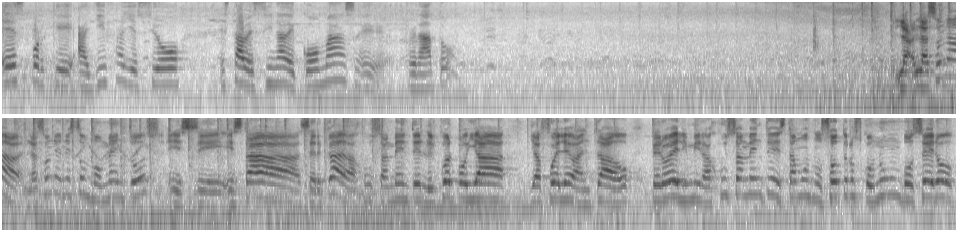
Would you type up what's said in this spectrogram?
es porque allí falleció esta vecina de Comas, eh, Renato. La, zona, la zona en estos momentos este, está cercada justamente, el cuerpo ya, ya fue levantado, pero Eli, mira, justamente estamos nosotros con un vocero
